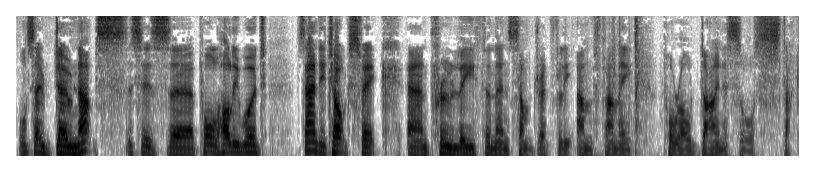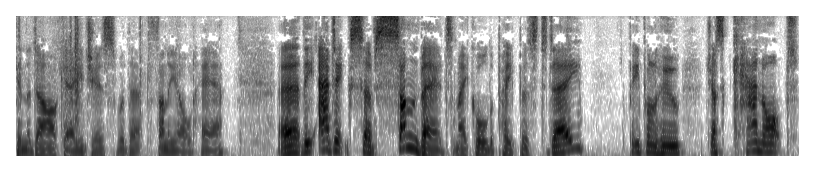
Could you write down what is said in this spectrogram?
Also, donuts. This is uh, Paul Hollywood, Sandi Toksvig, and Prue Leith, and then some dreadfully unfunny poor old dinosaur stuck in the dark ages with that funny old hair. Uh, the addicts of sunbeds make all the papers today. People who just cannot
